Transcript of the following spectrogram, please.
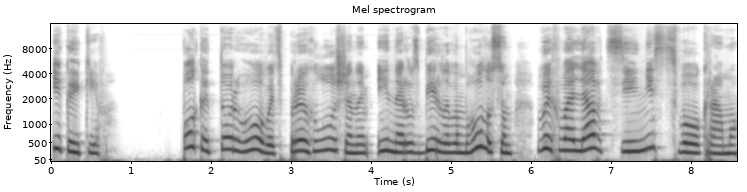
і кийків. Поки торговець приглушеним і нерозбірливим голосом вихваляв цінність свого краму,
